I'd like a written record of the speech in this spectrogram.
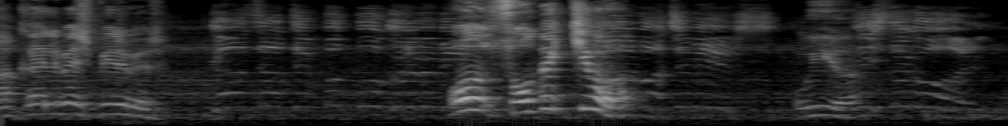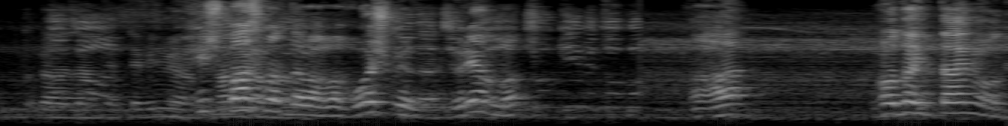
Dakika 55 1-1. O sol bek kim o? Uyuyor. Gaziantep'te bilmiyorum. Hiç basmadı da bak bak koşmuyor da. Görüyor musun? Aha O da iptal mi oldu?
